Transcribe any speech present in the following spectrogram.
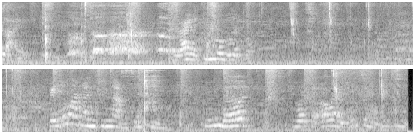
ยหลายเลยที่มึงเบิดเป็นยังวันนั้นกินหนำจริงๆมึงเบิดเบิดจะเอาไว้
